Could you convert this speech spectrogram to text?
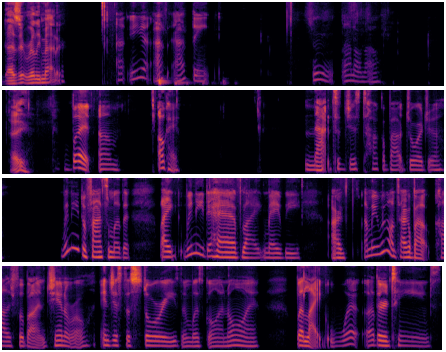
does it really matter? I, yeah, I I think. Mm, I don't know, Hey, but um, okay. Not to just talk about Georgia, we need to find some other, like we need to have like maybe our. I mean, we're gonna talk about college football in general and just the stories and what's going on, but like what other teams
